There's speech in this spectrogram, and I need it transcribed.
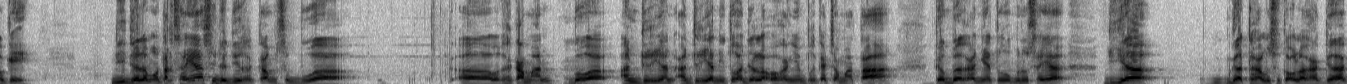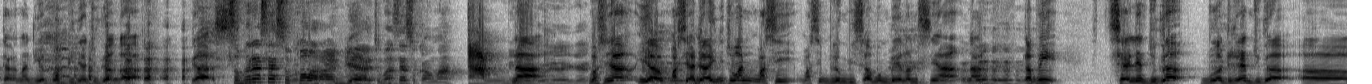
Oke. Di dalam otak saya sudah direkam sebuah uh, rekaman bahwa Andrian Adrian itu adalah orang yang berkacamata. Gambarannya tuh menurut saya dia nggak terlalu suka olahraga karena dia bodinya juga nggak nggak Sebenarnya saya suka olahraga, cuma saya suka makan. gitu Nah, ya kan. maksudnya ya masih ada ini cuman masih masih belum bisa membalance-nya. Nah, tapi saya lihat juga Bu Adrian juga eh,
